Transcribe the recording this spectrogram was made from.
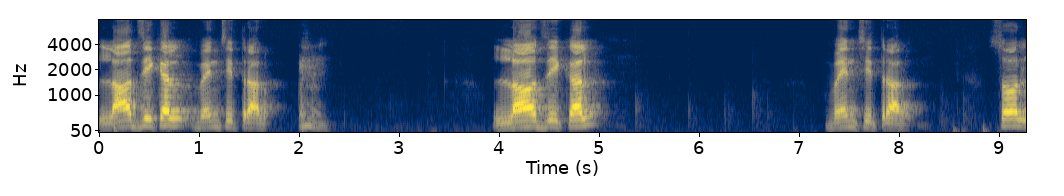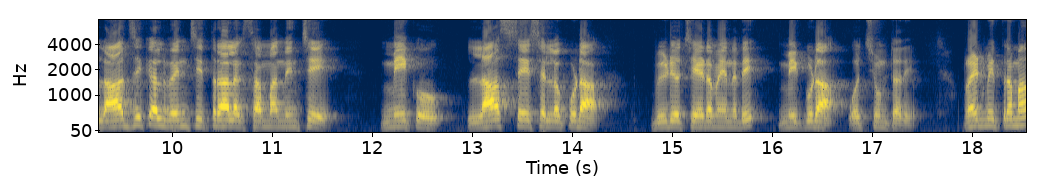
లాజికల్ వెంచిత్రాలు. లాజికల్ వెంచిత్రాలు. సో లాజికల్ వెంచిత్రాలకు సంబంధించి మీకు లాస్ట్ సెషన్లో కూడా వీడియో చేయడమైనది మీకు కూడా వచ్చి ఉంటుంది. రైట్ మిత్రమా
